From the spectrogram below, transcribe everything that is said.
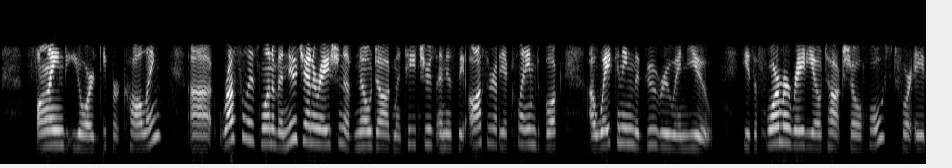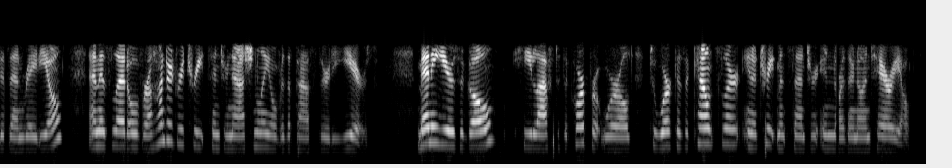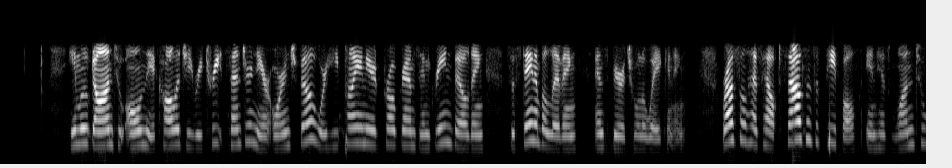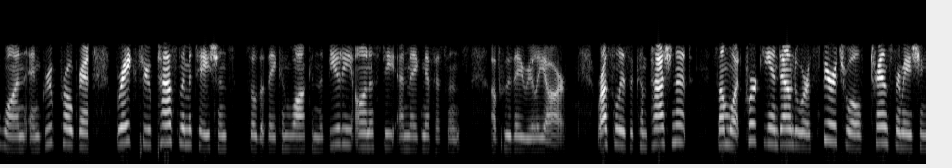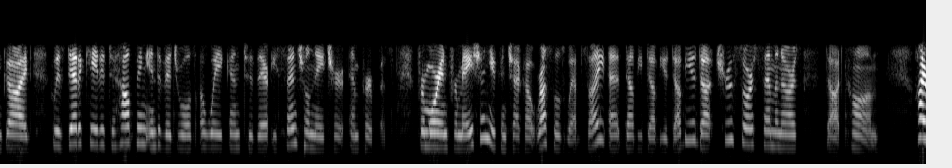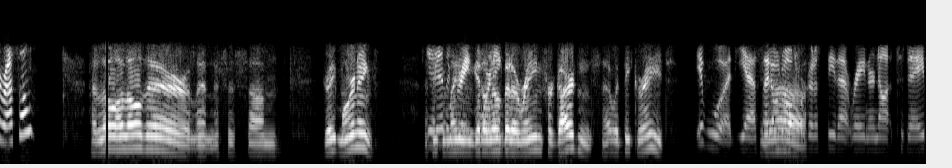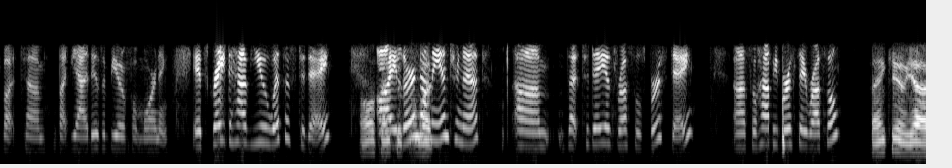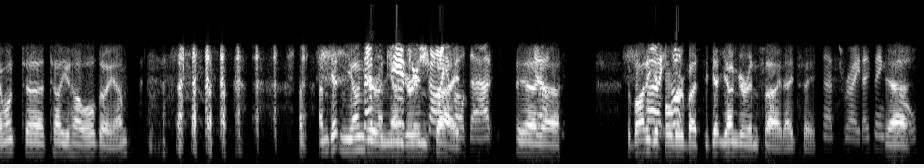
Find Your Deeper Calling. Uh, Russell is one of a new generation of no dogma teachers and is the author of the acclaimed book Awakening the Guru in You. He's a former radio talk show host for A to Zen Radio and has led over a 100 retreats internationally over the past 30 years. Many years ago, he left the corporate world to work as a counselor in a treatment center in northern Ontario. He moved on to own the Ecology Retreat Center near Orangeville, where he pioneered programs in green building, sustainable living, and spiritual awakening. Russell has helped thousands of people in his one to one and group program break through past limitations so that they can walk in the beauty, honesty, and magnificence of who they really are. Russell is a compassionate, somewhat quirky and down to earth spiritual transformation guide who is dedicated to helping individuals awaken to their essential nature and purpose. For more information, you can check out Russell's website at www.truesourceseminars.com. Hi, Russell. Hello, hello there, Lynn. This is um great morning. I It think we might even get a little bit of rain for gardens. That would be great. It would, yes. I don't know if we're going to see that rain or not today, but um but yeah, it is a beautiful morning. It's great to have you with us today. Oh, thank I you learned so much. on the internet um that today is Russell's birthday. Uh so happy birthday, Russell. Thank you. Yeah, I won't uh, tell you how old I am. I'm, I'm getting younger and okay if younger inside. shy about that. yeah, Yeah. yeah. The body Uh, gets older, well- but you get younger inside. I'd say. That's right. I think Yeah. so.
